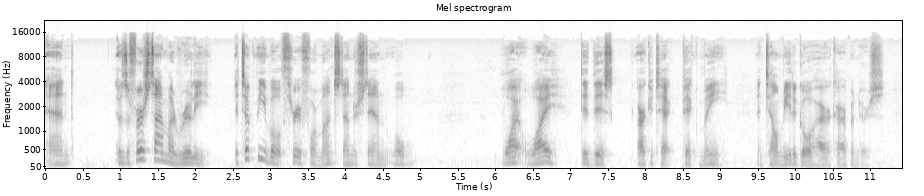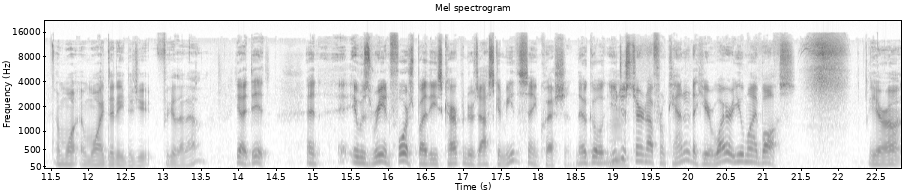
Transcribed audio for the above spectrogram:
And it was the first time I really, it took me about three or four months to understand well, why, why did this architect pick me and tell me to go hire carpenters? And why? And why did he? Did you figure that out? Yeah, I did. And it was reinforced by these carpenters asking me the same question. They'll go, You Mm. just turned out from Canada here. Why are you my boss? Yeah. Right.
